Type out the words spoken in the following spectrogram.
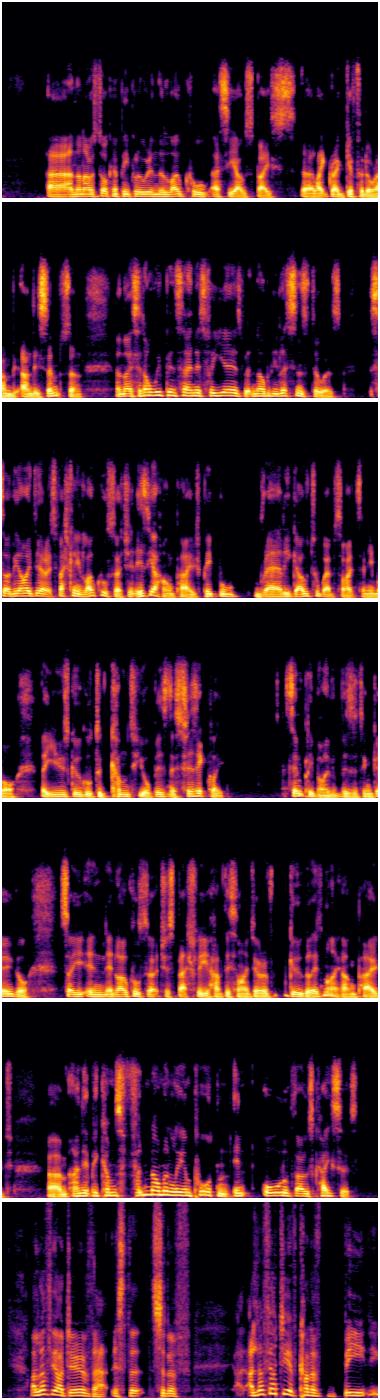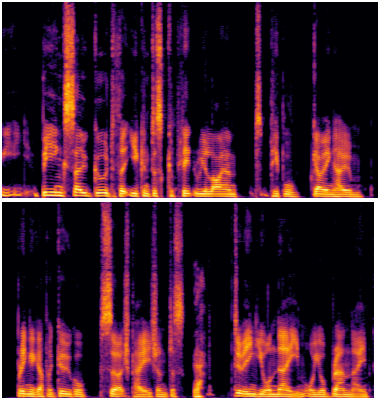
Uh, and then I was talking to people who were in the local SEO space, uh, like Greg Gifford or Andy Simpson, and they said, "Oh, we've been saying this for years, but nobody listens to us." So the idea, especially in local search, it is your homepage. People rarely go to websites anymore. They use Google to come to your business physically simply by visiting Google. So in, in local search, especially, you have this idea of Google is my homepage. Um, and it becomes phenomenally important in all of those cases. I love the idea of that. It's the sort of. I love the idea of kind of be being so good that you can just completely rely on people going home, bringing up a Google search page and just doing your name or your brand name,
